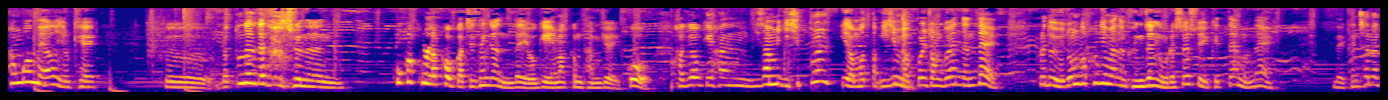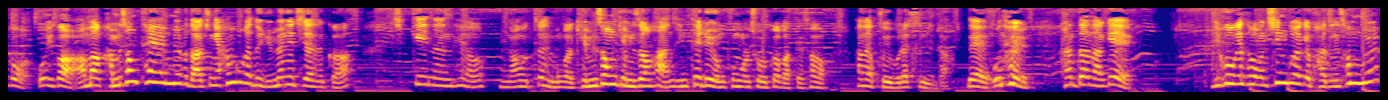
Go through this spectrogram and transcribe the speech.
평범해요. 이렇게 그 맥도날드에서 주는 코카콜라 컵 같이 생겼는데 여기에 이만큼 담겨있고 가격이 한 2, 3, 20불이 넘었다 20 몇 불 정도 했는데 그래도 이 정도 크기면 굉장히 오래 쓸 수 있기 때문에 네 괜찮을 것 같고 이거 아마 감성템으로 나중에 한국에도 유명해지지 않을까 싶기는 해요. 음, 아무튼 뭔가 갬성갬성한 인테리어 용품으로 좋을 것 같아서 하나 구입을 했습니다. 네, 오늘 간단하게 미국에서 온 친구에게 받은 선물?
